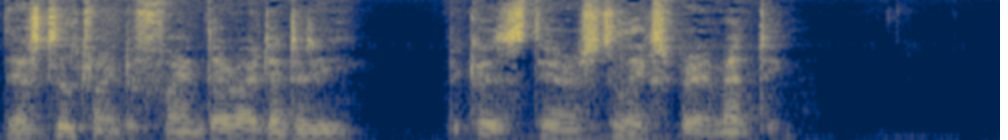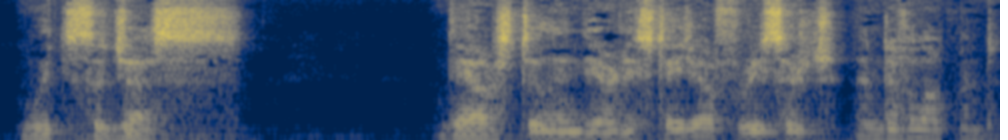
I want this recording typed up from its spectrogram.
they're still trying to find their identity because they're still experimenting, which suggests they are still in the early stage of research and development.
